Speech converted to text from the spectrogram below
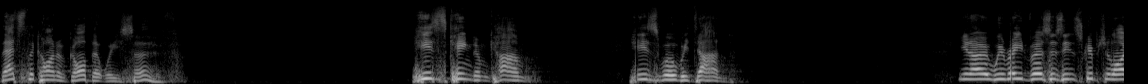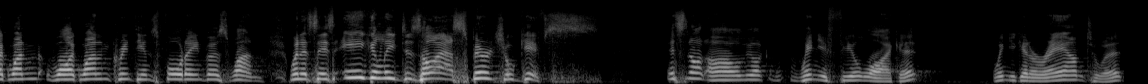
That's the kind of God that we serve. His kingdom come, His will be done. You know, we read verses in Scripture like 1, like 1 Corinthians 14, verse 1, when it says, eagerly desire spiritual gifts. It's not, oh, look, when you feel like it, when you get around to it,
